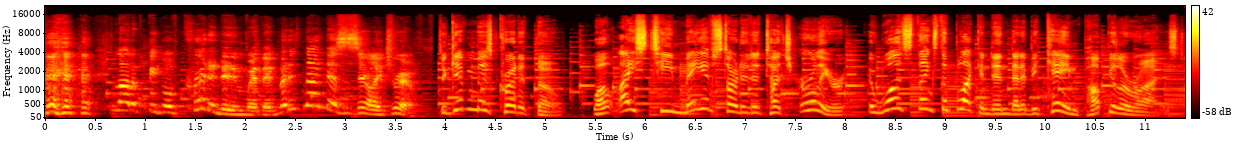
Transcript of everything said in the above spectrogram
a lot of people have credited him with it, but it's not necessarily true. To give him his credit though, while iced tea may have started a touch earlier, it was thanks to Blechynden that it became popularized,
